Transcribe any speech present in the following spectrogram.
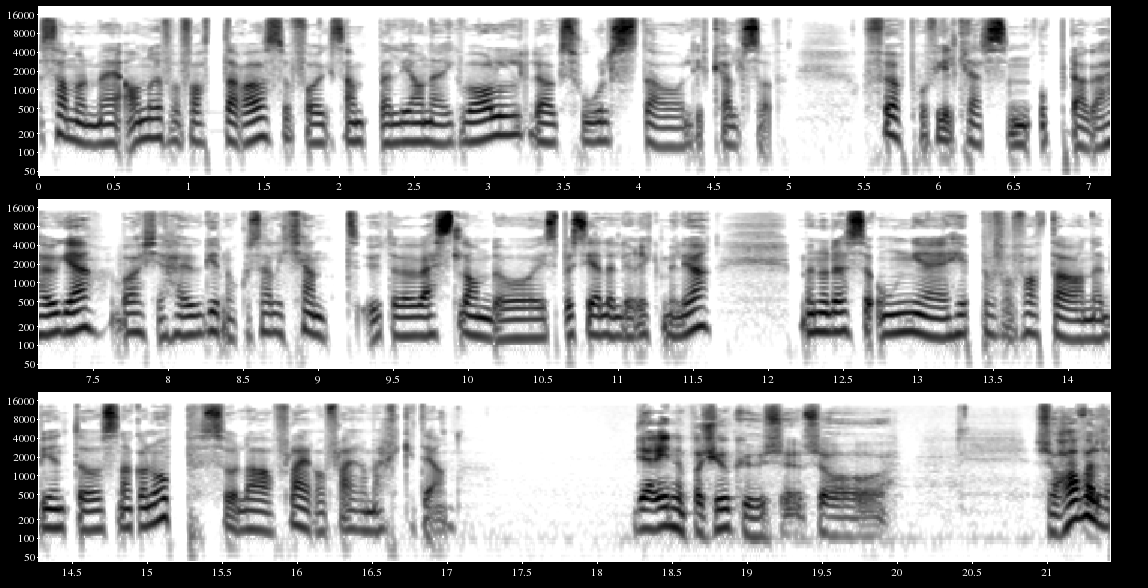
sammen med andre forfattere, som for eksempel Jan Erik Vold, Dag Solstad og Liv Kølsov. Før profilkretsen oppdaga Hauge, var ikke Hauge noe særlig kjent utover Vestlandet og i spesielle lyrikkmiljø, men når disse unge, hippe forfatterne begynte å snakke han opp, så la flere og flere merke til han. Der inne på sykehuset så, så har vel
